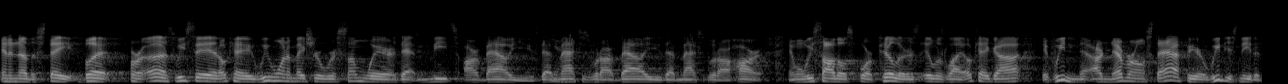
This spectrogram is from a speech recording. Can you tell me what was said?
in another state. But for us, we said, okay, we want to make sure we're somewhere that meets our values, that Yeah. matches with our values, that matches with our heart. And when we saw those four pillars, it was like, okay, God, if we ne- are never on staff here, we just need a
